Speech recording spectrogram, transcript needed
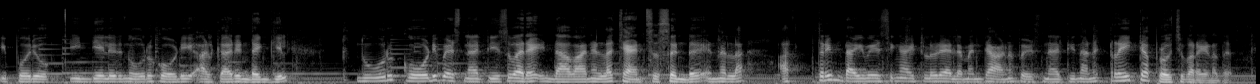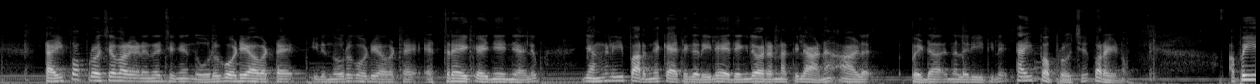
ഇപ്പോൾ ഒരു ഇന്ത്യയിൽ ഒരു നൂറ് കോടി ആൾക്കാരുണ്ടെങ്കിൽ നൂറ് കോടി പേഴ്സണാലിറ്റീസ് വരെ ഉണ്ടാവാനുള്ള ചാൻസസ് ഉണ്ട് എന്നുള്ള അത്രയും ഡൈവേഴ്സിങ് ആയിട്ടുള്ള ഒരു എലമെന്റാണ് പേഴ്സണാലിറ്റി എന്നാണ് ട്രേറ്റ് അപ്രോച്ച് പറയണത്. ടൈപ്പ് അപ്രോച്ച് പറയണതെന്ന് വെച്ച് കഴിഞ്ഞാൽ നൂറ് കോടി ആവട്ടെ ഇരുന്നൂറ് കോടി ആവട്ടെ എത്ര ആയി കഴിഞ്ഞ് കഴിഞ്ഞാലും ഞങ്ങൾ ഈ പറഞ്ഞ കാറ്റഗറിയിൽ ഏതെങ്കിലും ഒരെണ്ണത്തിലാണ് ആൾ പെടുക എന്നുള്ള രീതിയിൽ ടൈപ്പ് അപ്രോച്ച് പറയണു അപ്പോൾ ഈ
